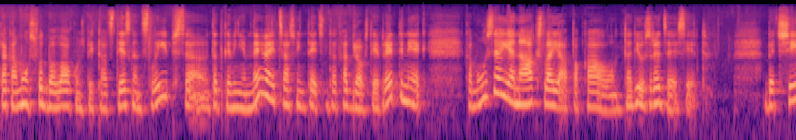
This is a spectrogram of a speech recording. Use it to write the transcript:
tā kā mūsu futbola laukums bija tāds diezgan slīps, tad, kad viņiem neveicās, viņi teica, tad, kad atbrauks tie pretinieki, ka mūsējie nāks lejā pa kalnu, tad jūs redzēsiet. Bet šī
